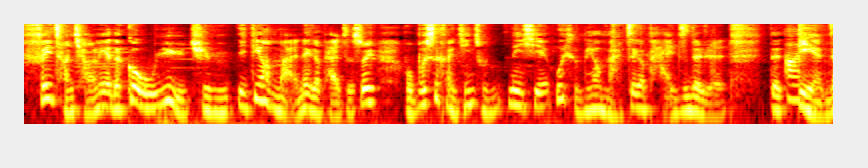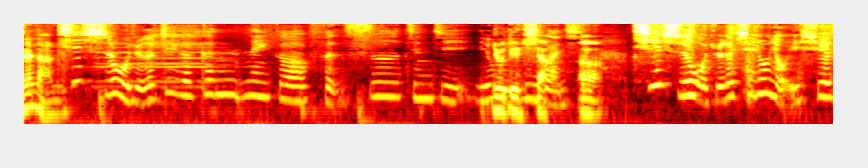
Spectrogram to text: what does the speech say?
非常强烈的购物欲去一定要买那个牌子，所以我不是很清楚那些为什么要买这个牌子的人的啊点在哪里。其实我觉得这个跟那个粉丝经济也有点像关系。嗯其实我觉得其中有一些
